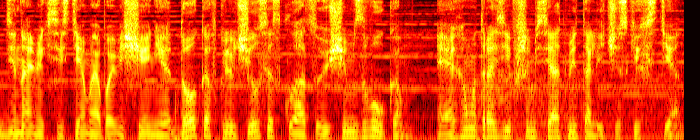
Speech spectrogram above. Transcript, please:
Динамик системы оповещения дока включился с клацающим звуком, эхом отразившимся от металлических стен.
